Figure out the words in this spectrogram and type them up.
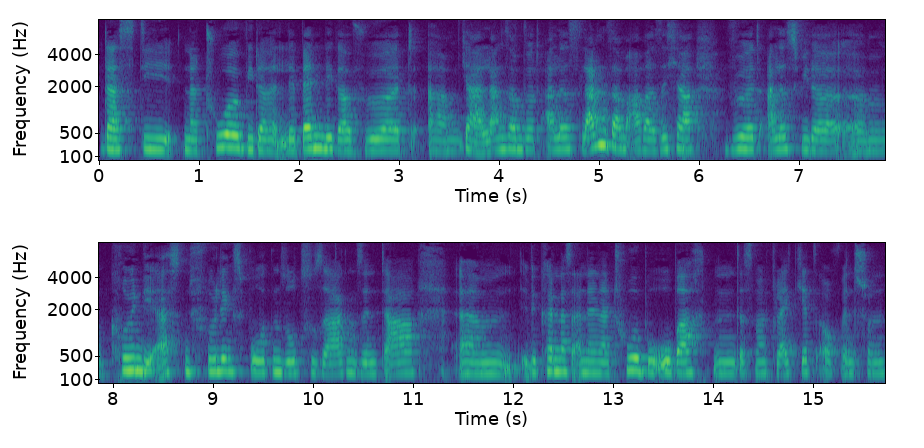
dass die Natur wieder lebendiger wird. Ähm, ja, langsam wird alles, langsam aber sicher wird alles wieder ähm, grün. Die ersten Frühlingsboten sozusagen sind da. Ähm, wir können das an der Natur beobachten, dass man vielleicht jetzt auch, wenn es schon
